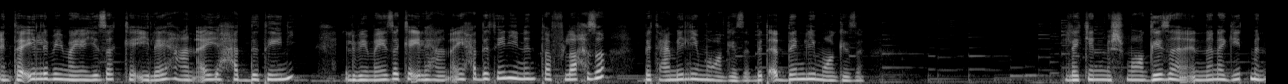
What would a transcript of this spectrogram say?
انت إيه اللي بيميزك كإله عن أي حد تاني؟ اللي بيميزك كإله عن أي حد تاني إن انت في لحظة بتعمل لي معجزة بتقدم لي معجزة. لكن مش معجزة إن أنا جيت من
